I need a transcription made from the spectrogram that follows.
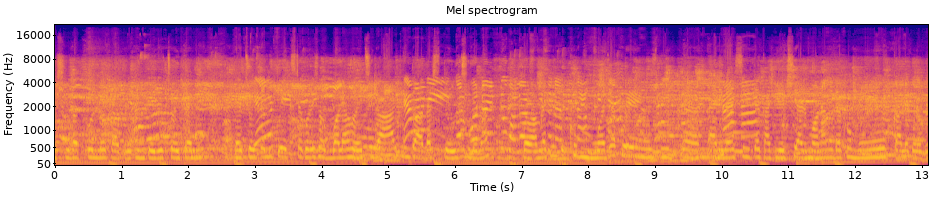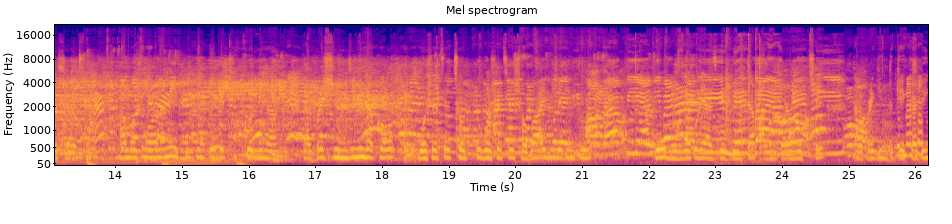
আশীর্বাদ করল, তারপরে কিন্তু এই যে চৈতালি চৈতালিকে এক্সট্রা করে সব বলা হয়েছিল। আর কিন্তু আদার্স কেউ ছিল না। তো আমরা কিন্তু খুব মজা করে অ্যানিভার্সারিটা কাটিয়েছি। আর মনামি দেখো, মুখ কালো করে বসে আছে। আমি বলছি মনামি তুই কিন্তু এটা ঠিক করলি না। তারপরে সিঞ্জিনি দেখো বসেছে ছোট্টু বসেছে সবাই মিলে কিন্তু খুব মজা করে আজকের দিনটা পালন করা হচ্ছে। তারপরে কিন্তু কেক কাটিং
